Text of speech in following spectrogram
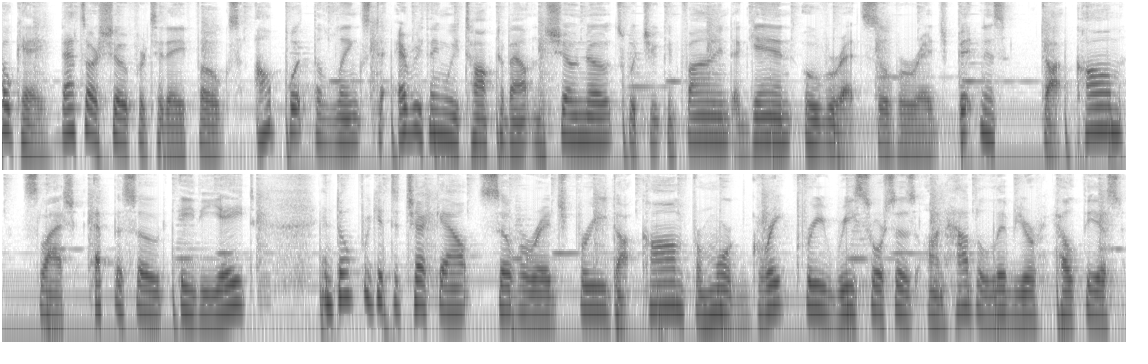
Okay, that's our show for today, folks. I'll put the links to everything we talked about in the show notes, which you can find again over at silveredgefitness.com slash episode 88. And don't forget to check out silveredgefree.com for more great free resources on how to live your healthiest,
